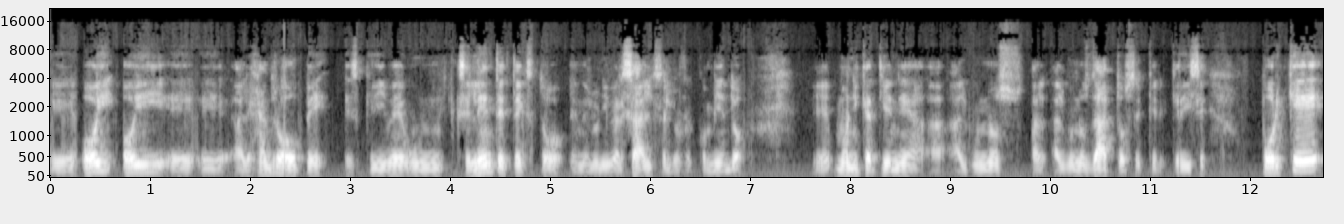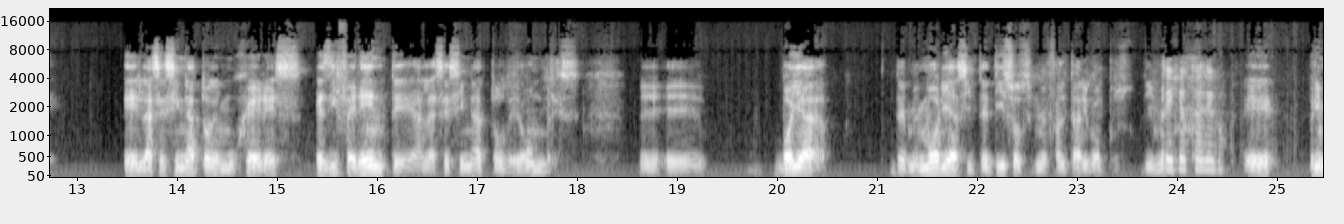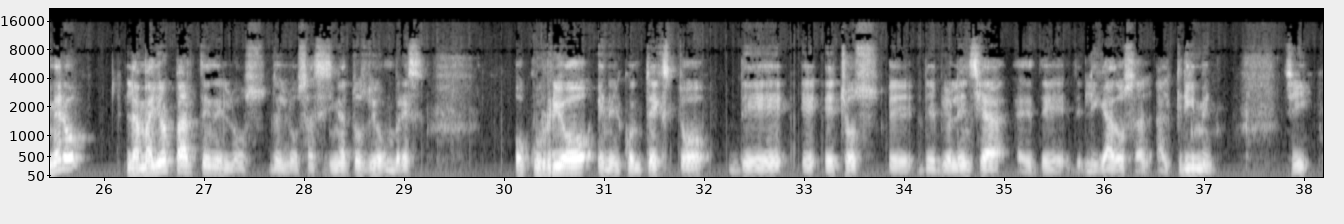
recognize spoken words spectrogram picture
Eh, hoy hoy eh, eh, Alejandro Ope escribe un excelente texto en el Universal, se lo recomiendo. Mónica tiene a- a- algunos, a- algunos datos que, que dice, ¿por qué el asesinato de mujeres es diferente al asesinato de hombres. Voy a, de memoria, sintetizo, si me falta algo, pues dime. Sí, yo te digo. Primero, la mayor parte de los, de los asesinatos de hombres ocurrió en el contexto de eh, hechos eh, de violencia eh, de- ligados al, crimen, ¿sí?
